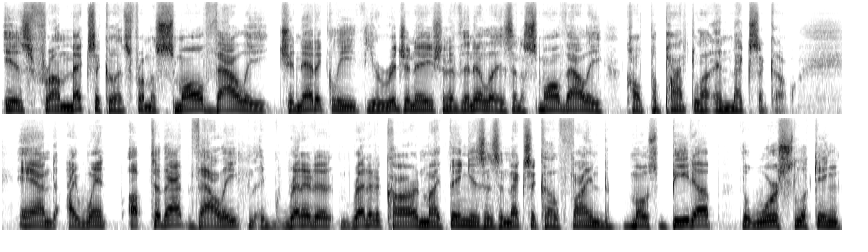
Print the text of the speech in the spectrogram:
is from Mexico. It's from a small valley. Genetically, the origination of vanilla is in a small valley called Papantla in Mexico. And I went up to that valley, rented a rented a car, and my thing is, is in Mexico, find the most beat up, the worst looking,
